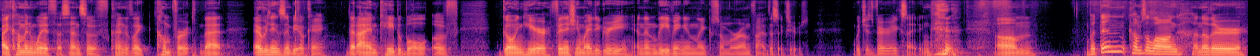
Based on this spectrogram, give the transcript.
I come in with a sense of kind of like comfort that everything's gonna be okay, that I am capable of going here, finishing my degree, and then leaving in like somewhere around five to six years, which is very exciting. um, but then comes along another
